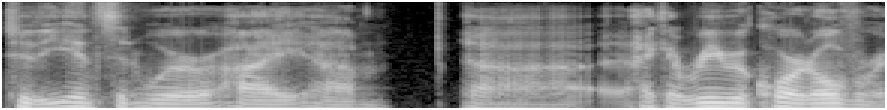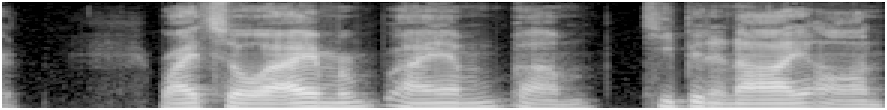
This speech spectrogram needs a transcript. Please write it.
to the instant where I um, I can re-record over it. Right. So I am I am um, keeping an eye on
